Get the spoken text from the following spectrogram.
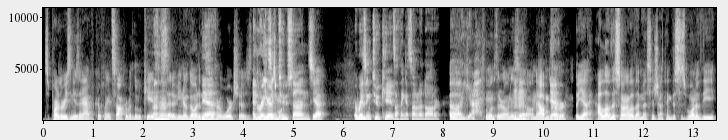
It's part of the reason he's in Africa playing soccer with little kids instead of you know going to these Uh-huh. Yeah. different award shows. and raising two sons. Yeah. Or raising two kids. I think a son and a daughter. Uh, yeah, the ones that are on his uh, on the album Mm-hmm. Yeah. cover. But yeah, I love this song. I love that message. I think this is one of the,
